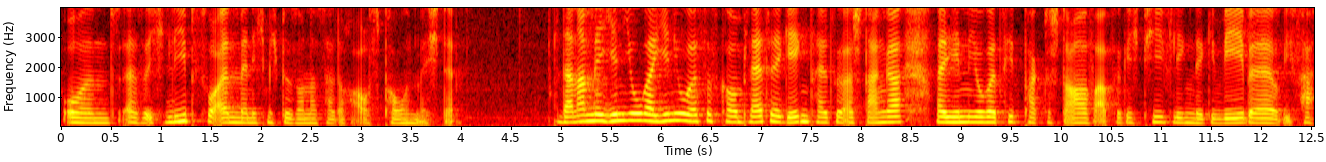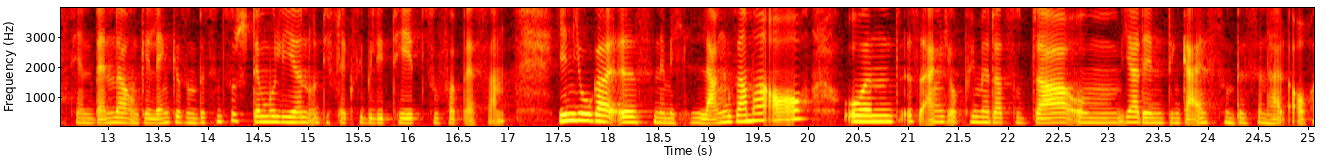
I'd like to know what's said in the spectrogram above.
Und also ich liebe es vor allem, wenn ich mich besonders halt auch auspowern möchte. Dann haben wir Yin Yoga. Yin Yoga ist das komplette Gegenteil zu Ashtanga, weil Yin Yoga zieht praktisch darauf ab, wirklich tief liegende Gewebe wie Faszien, Bänder und Gelenke so ein bisschen zu stimulieren und die Flexibilität zu verbessern. Yin Yoga ist nämlich langsamer auch und ist eigentlich auch primär dazu da, um ja den, den Geist so ein bisschen halt auch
